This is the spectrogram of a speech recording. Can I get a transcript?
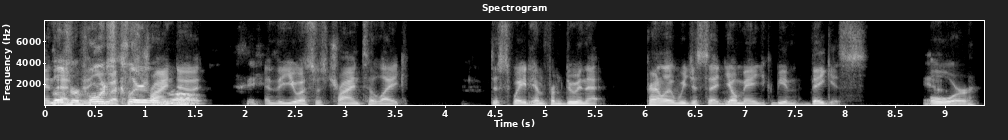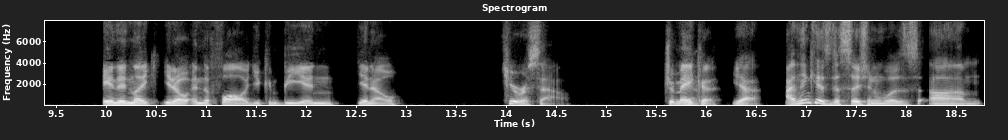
and those reports clearly trying wrong. to, and the U.S. was trying to like dissuade him from doing that. Apparently, we just said, "Yo, man, you could be in Vegas, yeah. or," and then like you know, in the fall, you can be in you know, Curacao, Jamaica. Yeah. yeah. I think his decision was um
